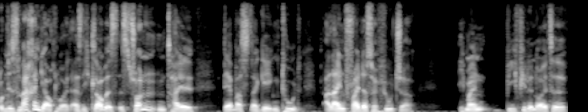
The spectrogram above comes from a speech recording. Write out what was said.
Und das machen ja auch Leute. Also ich glaube, es ist schon ein Teil, der was dagegen tut. Allein Fridays for Future. Ich meine, wie viele Leute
